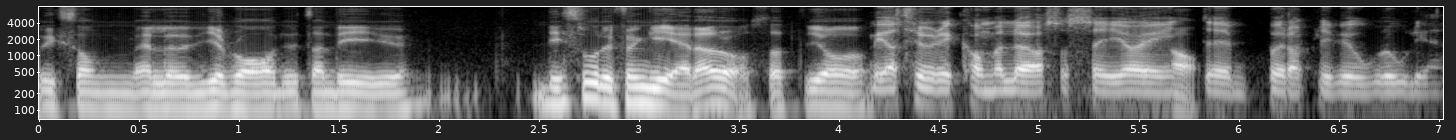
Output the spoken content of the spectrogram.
liksom, eller Gerard utan det är ju det är så det fungerar då. Så att jag... Men jag tror det kommer lösa sig. Jag har ja. inte börjat bli orolig än.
